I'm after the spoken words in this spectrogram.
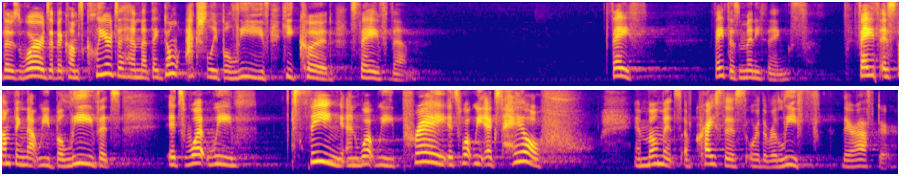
those words, it becomes clear to him that they don't actually believe he could save them. Faith, faith is many things. Faith is something that we believe, it's, it's what we sing and what we pray, it's what we exhale in moments of crisis or the relief thereafter.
